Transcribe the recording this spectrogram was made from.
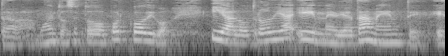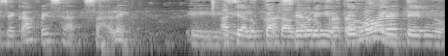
trabajamos entonces todo por código y al otro día inmediatamente ese café sale eh, hacia los catadores, externos e internos.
